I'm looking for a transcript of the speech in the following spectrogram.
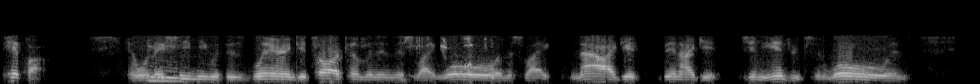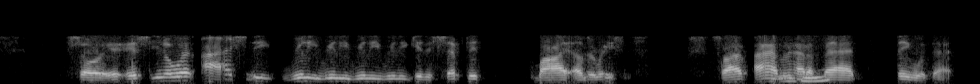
hip hop. And when Mhm. they see me with this blaring guitar coming in, it's like whoa, and it's like now I get then I get Jimi Hendrix and whoa, and so it, it's you know what I actually really really really really get accepted by other races. So I I haven't had a Mhm. bad thing with that.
